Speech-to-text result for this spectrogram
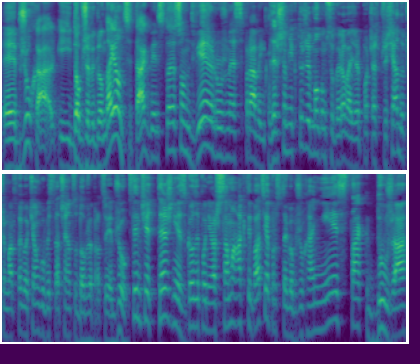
e, brzucha i dobrze wyglądający, tak? Więc to są dwie różne sprawy. Zresztą niektórzy mogą sugerować, że podczas przysiadu czy martwego ciągu wystarczająco dobrze pracuje brzuch. Z tym się też nie zgodzę, ponieważ sama aktywacja prostego brzucha nie jest tak duża.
